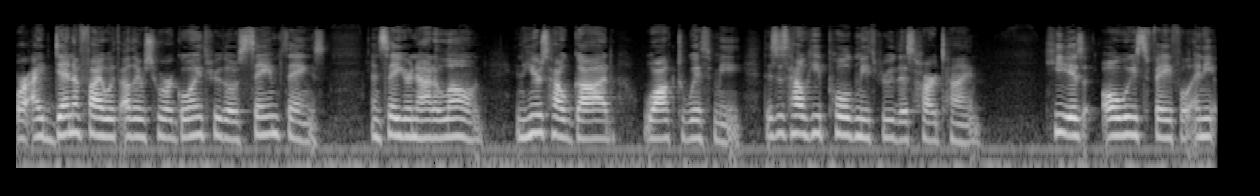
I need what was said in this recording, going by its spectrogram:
or identify with others who are going through those same things and say you're not alone. And here's how God walked with me. This is how he pulled me through this hard time. He is always faithful and he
